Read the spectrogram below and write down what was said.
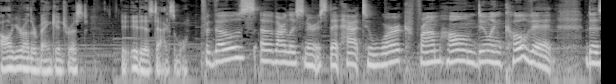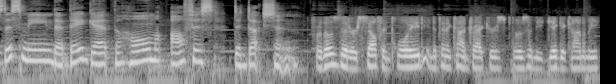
all your other bank interest it is taxable. For those of our listeners that had to work from home during COVID, does this mean that they get the home office deduction? For those that are self employed, independent contractors, those in the gig economy,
